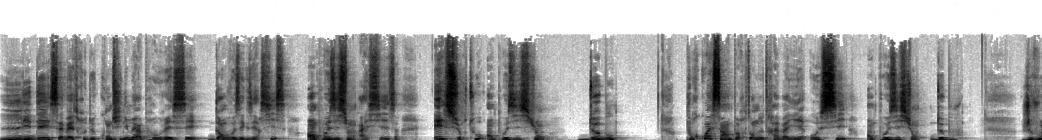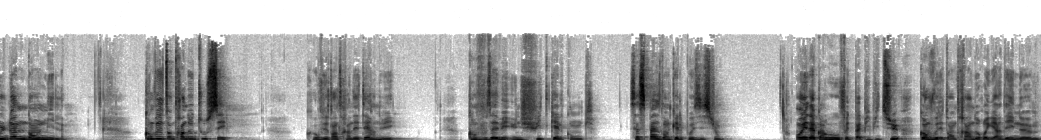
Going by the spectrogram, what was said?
L'idée, ça va être de continuer à progresser dans vos exercices en position assise et surtout en position debout. Pourquoi c'est important de travailler aussi en position debout? Je vous le donne dans le mille. Quand vous êtes en train de tousser, quand vous êtes en train d'éternuer, quand vous avez une fuite quelconque, ça se passe dans quelle position? On est d'accord que vous ne faites pas pipi dessus quand vous êtes en train de regarder une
